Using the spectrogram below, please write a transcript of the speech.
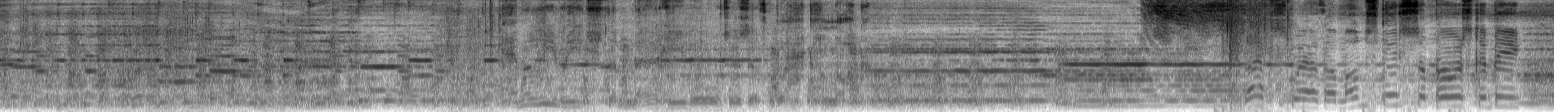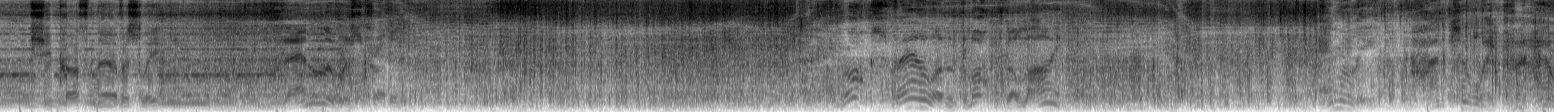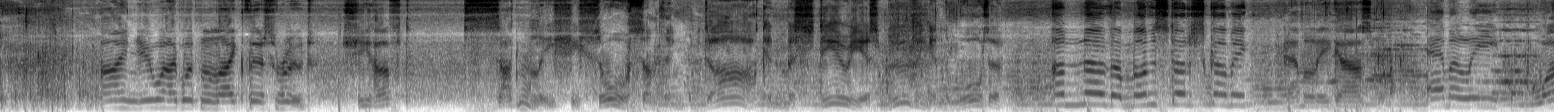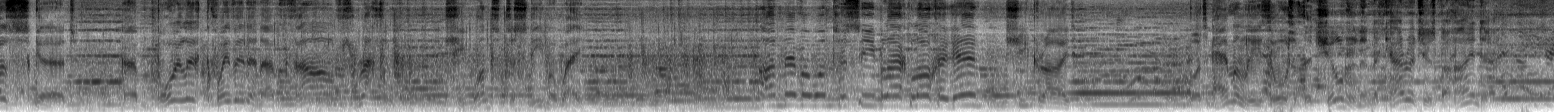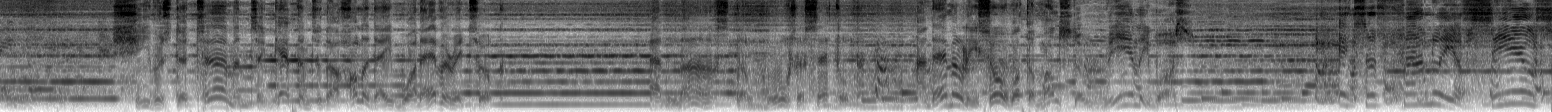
Emily reached the murky waters of Black Loch. The monster's supposed to be, she puffed nervously. Then there was trouble. Rocks fell and blocked the line. Emily had to wait for help. I knew I wouldn't like this route, she huffed. Suddenly she saw something dark and mysterious moving in the water. Another monster's coming, Emily gasped. Emily was scared. Her boiler quivered and her valves rattled. She wanted to steam away. I never want to see Black Loch again, she cried. But Emily thought of the children in the carriages behind her. She was determined to get them to the holiday, whatever it took. At last, the water settled, and Emily saw what the monster really was. It's a family of seals.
